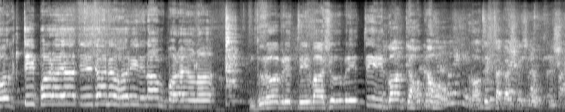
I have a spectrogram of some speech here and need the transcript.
ভক্তি পরায়া যে জন, হরির নাম পরায়ণা। দূরবৃত্তি, বাসুবৃত্তি, গণ কেহ কেহ, রথের চাকা শেষল কৃষ্ণ।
